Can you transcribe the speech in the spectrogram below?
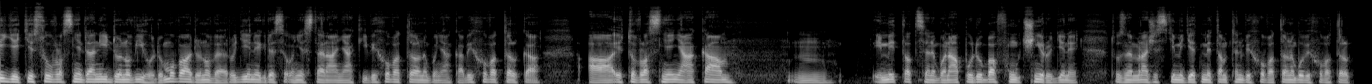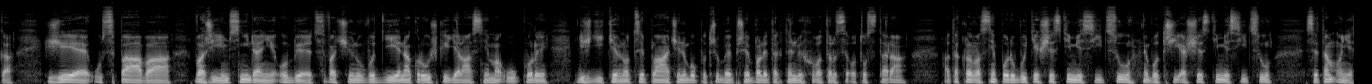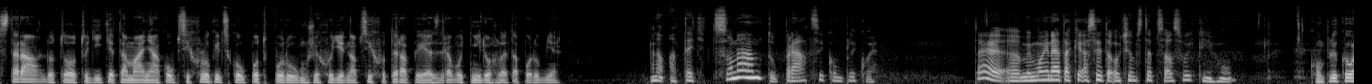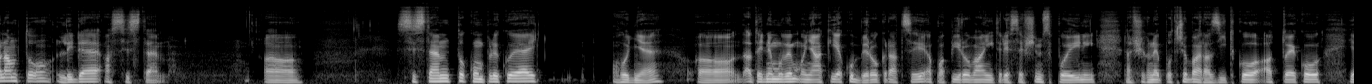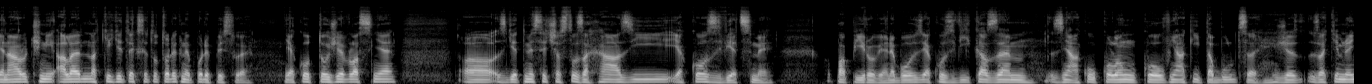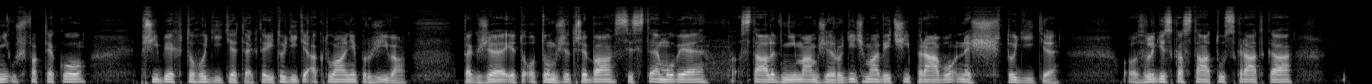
ty děti jsou vlastně daný do nového domova, do nové rodiny, kde se o ně stará nějaký vychovatel nebo nějaká vychovatelka. A je to vlastně nějaká mm, imitace nebo nápodoba funkční rodiny. To znamená, že s těmi dětmi tam ten vychovatel nebo vychovatelka žije, uspává, vaří jim snídaní, oběd, svačinu, vodí je na kroužky, dělá s něma úkoly. Když dítě v noci pláče nebo potřebuje přebalit, tak ten vychovatel se o to stará. A takhle vlastně po dobu těch 6 měsíců nebo 3 až 6 měsíců se tam o ně stará. Do toho to dítě tam má nějakou psychologickou podporu, může chodit na psychoterapie, zdravotní dohled a podobně. No a teď, co nám tu práci komplikuje? To je eh, mimo jiné taky asi to, o čem jste psal svou knihu. Komplikují nám to lidé a systém. Uh, systém to komplikuje hodně, uh, a teď nemluvím o nějaké jako byrokraci a papírování, který je se vším spojený, na všechno je potřeba razítko a to jako je náročný, ale na těch dětech se to tolik nepodepisuje. Jako to, že vlastně s dětmi se často zachází jako s věcmi papírově nebo jako s výkazem, s nějakou kolonkou v nějaký tabulce, že zatím není už fakt jako příběh toho dítěte, který to dítě aktuálně prožívá. Takže je to o tom, že třeba systémově stále vnímám, že rodič má větší právo než to dítě. Z hlediska státu zkrátka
